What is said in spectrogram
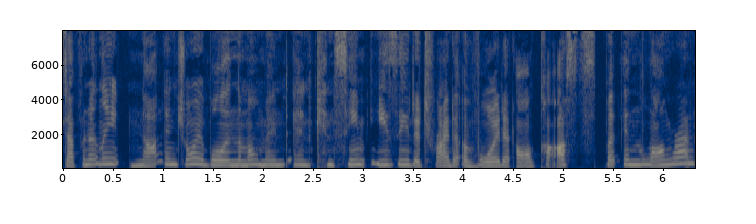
definitely not enjoyable in the moment and can seem easy to try to avoid at all costs, but in the long run,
